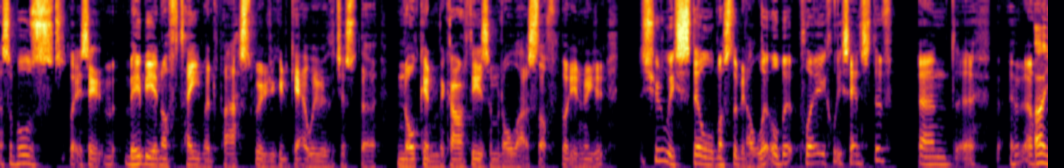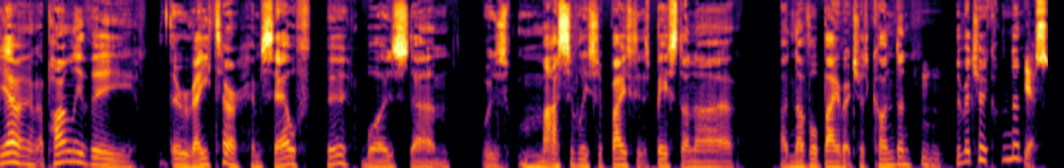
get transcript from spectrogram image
I suppose, like I say, maybe enough time had passed where you could get away with just the knocking McCarthyism and all that stuff. But you know, you surely still must have been a little bit politically sensitive. And uh, Oh yeah, apparently the the writer himself too was um, was massively surprised 'cause it's based on a a novel by Richard Condon. Mhm. The Richard Condon? yes,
